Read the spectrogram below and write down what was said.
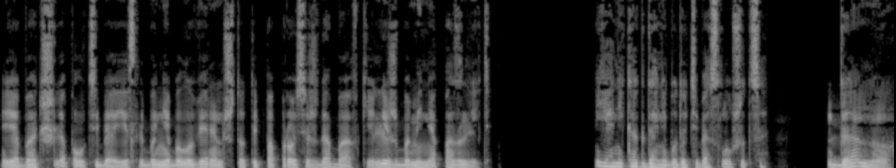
«Я бы отшлепал тебя, если бы не был уверен, что ты попросишь добавки, лишь бы меня позлить». «Я никогда не буду тебя слушаться». «Да ну»,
